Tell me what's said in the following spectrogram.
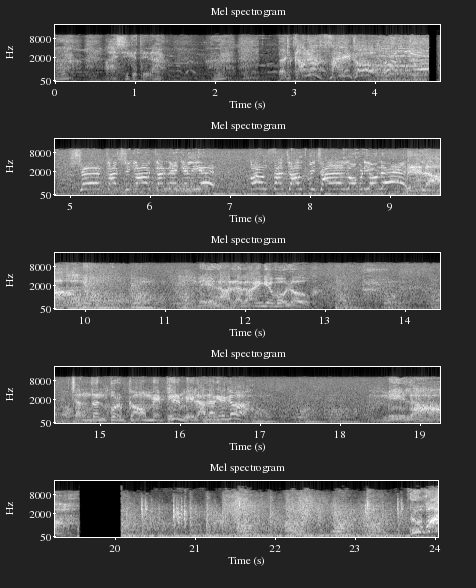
हाँ? आशिक है तेरा? हाँ? लटका साले को! शेर का शिकार करने के लिए कौन सा जाल बिछाया लोमड़ियों ने। मेला। मेला लगाएँगे वो लोग। चंदनपुर गाँव में फिर मेला लगेगा। मेला। रूपा!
